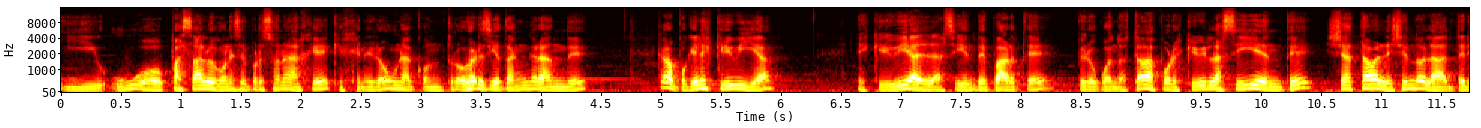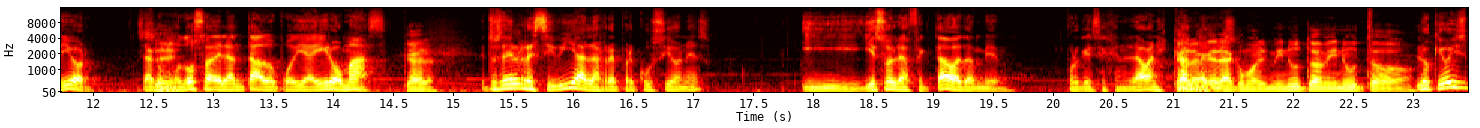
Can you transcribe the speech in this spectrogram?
Y hubo, pasa algo con ese personaje que generó una controversia tan grande. Claro, porque él escribía escribía la siguiente parte, pero cuando estabas por escribir la siguiente, ya estaba leyendo la anterior. O sea, como dos adelantado podía ir o más. Claro. Entonces él recibía las repercusiones y, eso le afectaba también, porque se generaban escándalos. Claro, era como el minuto a minuto. Lo que hoy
